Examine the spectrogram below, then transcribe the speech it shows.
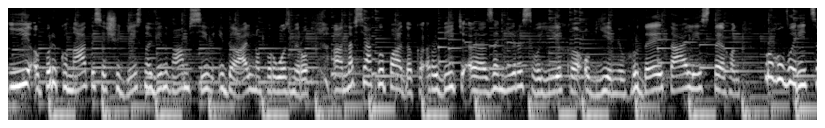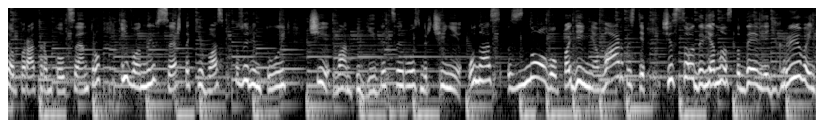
і переконатися, що дійсно він вам сів ідеально по розміру. На всяк випадок робіть е, заміри своїх об'ємів грудей, талії, стегон. Проговоріть це операторам кол-центру, і вони все ж таки вас зорієнтують, чи вам підійде цей розмір, чи ні. У нас знову падіння вартості. Вартості 699 гривень.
